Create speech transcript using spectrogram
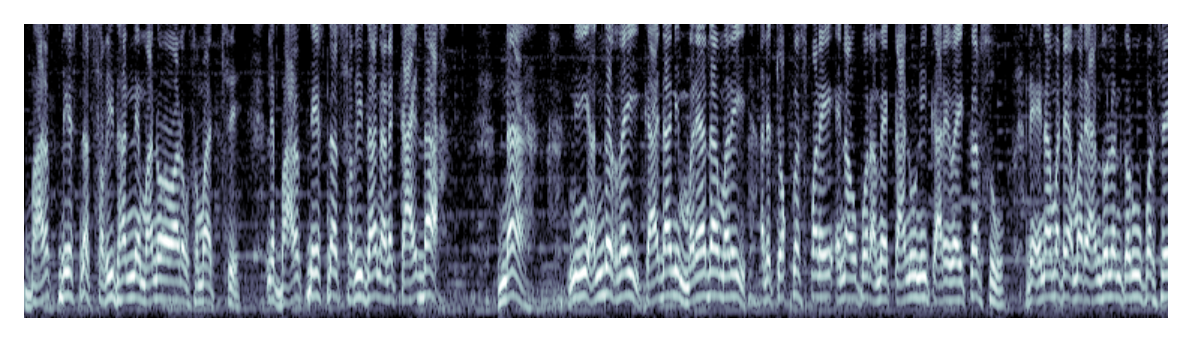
ભારત દેશના સંવિધાનને માનવાવાળો સમાજ છે એટલે ભારત દેશના સંવિધાન અને કાયદા ના, ની અંદર રહી, કાયદાની મર્યાદામાં રહી અને ચોક્કસપણે એના ઉપર અમે કાનૂની કાર્યવાહી કરશું અને એના માટે અમારે આંદોલન કરવું પડશે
